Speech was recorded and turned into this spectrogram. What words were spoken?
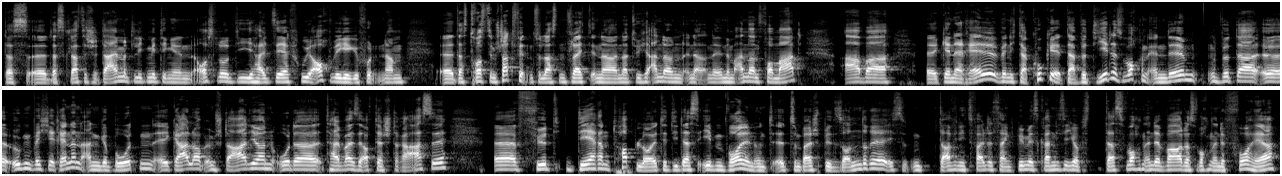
das äh, das klassische Diamond League Meeting in Oslo, die halt sehr früh auch Wege gefunden haben, äh, das trotzdem stattfinden zu lassen, vielleicht in einer natürlich anderen in, in einem anderen Format, aber äh, generell, wenn ich da gucke, da wird jedes Wochenende wird da äh, irgendwelche Rennen angeboten, egal ob im Stadion oder teilweise auf der Straße, äh, für deren Top-Leute, die das eben wollen. Und äh, zum Beispiel Sondre, ich darf ich nichts Falsches sagen, ich bin mir jetzt gerade nicht sicher, ob es das Wochenende war oder das Wochenende vorher.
